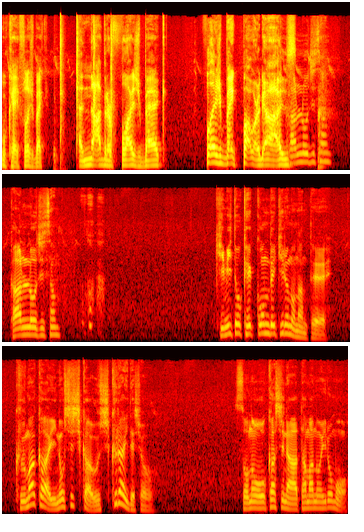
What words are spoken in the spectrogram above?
Okay, flashback. Another flashback. Flashback power, guys. 甘露寺さん？甘露寺さん？君と結婚できるのなんて熊かイノシシか牛くらいでしょうそのおかしな頭の色も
